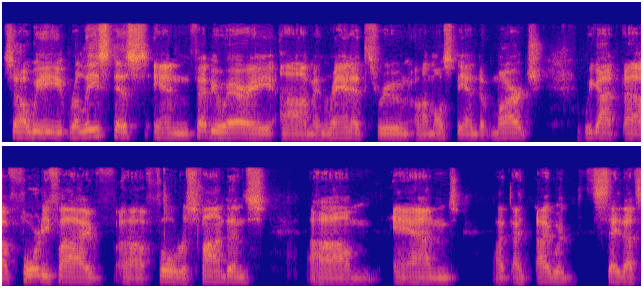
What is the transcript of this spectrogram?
So we released this in February um, and ran it through almost the end of March. We got uh, 45 uh, full respondents um, and I, I, would say that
